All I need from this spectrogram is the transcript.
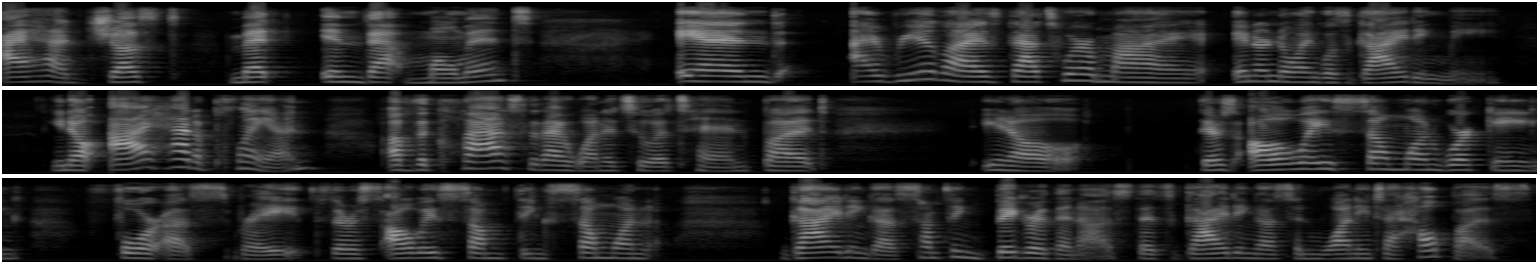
I had just met in that moment. And I realized that's where my inner knowing was guiding me. You know, I had a plan of the class that I wanted to attend, but, you know, there's always someone working for us, right? There's always something, someone guiding us, something bigger than us that's guiding us and wanting to help us.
